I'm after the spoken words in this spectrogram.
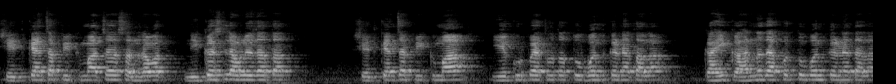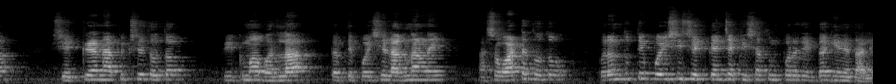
शेतकऱ्यांचा पीकमाच्या संदर्भात निकष लावले जातात. शेतकऱ्यांचा पिकमा एक रुपयात होता तो बंद करण्यात आला. काही कारण दाखवत तो बंद करण्यात आला. शेतकऱ्यांना अपेक्षित होतं. पीकमा भरला तर ते पैसे लागणार नाही असं वाटत होतं. परंतु ते पैसे शेतकऱ्यांच्या खिशातून परत एकदा घेण्यात आले.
